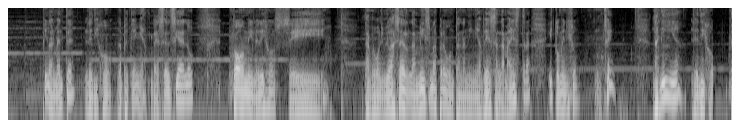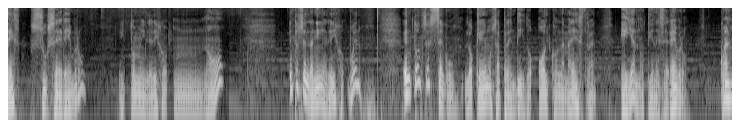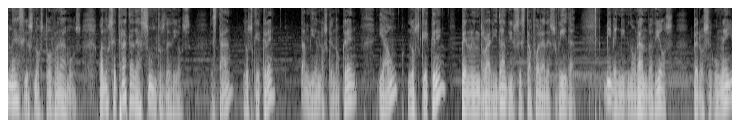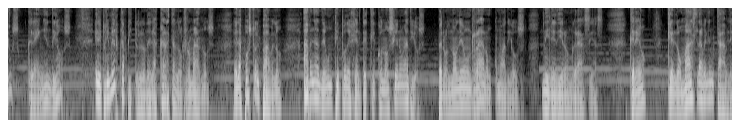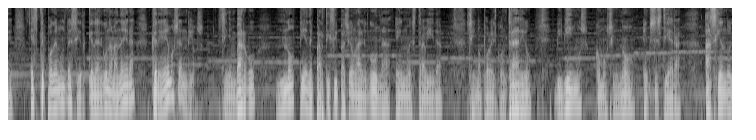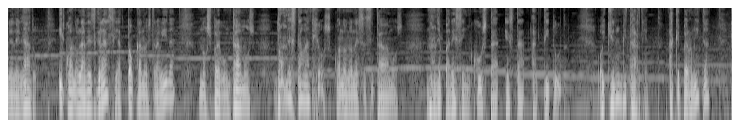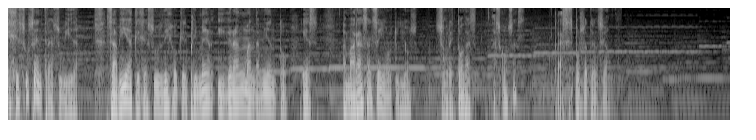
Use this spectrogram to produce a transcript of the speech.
finalmente le dijo la pequeña, ¿ves el cielo? Tommy le dijo, sí. La volvió a hacer la misma pregunta. La niña ¿ves a la maestra? Y Tommy dijo, sí. La niña le dijo, ¿ves su cerebro? Y Tommy le dijo, mm, no. Entonces la niña le dijo, bueno, entonces según lo que hemos aprendido hoy con la maestra, ella no tiene cerebro. ¿Cuán necios nos tornamos cuando se trata de asuntos de Dios? Están los que creen, también los que no creen, y aún los que creen, pero en realidad Dios está fuera de su vida. Viven ignorando a Dios, pero según ellos creen en Dios. El primer capítulo de la carta a los romanos, el apóstol Pablo habla de un tipo de gente que conocieron a Dios, pero no le honraron como a Dios, ni le dieron gracias. Creo que lo más lamentable es que podemos decir que de alguna manera creemos en Dios, sin embargo, no tiene participación alguna en nuestra vida, sino por el contrario, vivimos como si no existiera, haciéndole de lado. Y cuando la desgracia toca nuestra vida, nos preguntamos, ¿dónde estaba Dios cuando lo necesitábamos? ¿No le parece injusta esta actitud? Hoy quiero invitarle a que permita que Jesús entre en su vida Sabía que Jesús dijo que el primer y gran mandamiento es amarás al Señor tu Dios sobre todas las cosas. Gracias por su atención.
